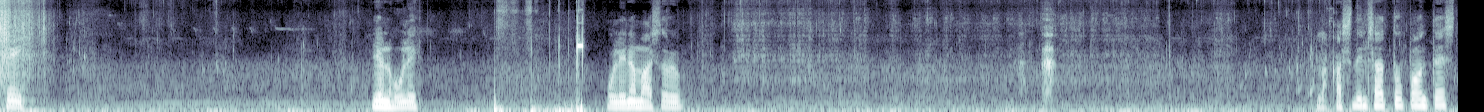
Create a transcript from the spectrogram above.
Okay. Yun, huli. Huli na master. Lakas din sa 2 pound test.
